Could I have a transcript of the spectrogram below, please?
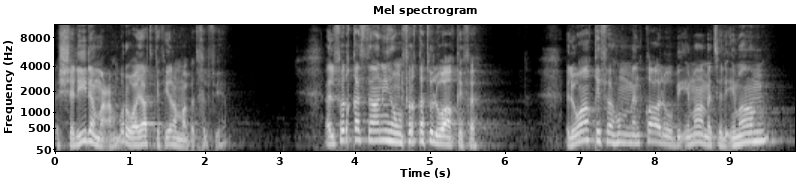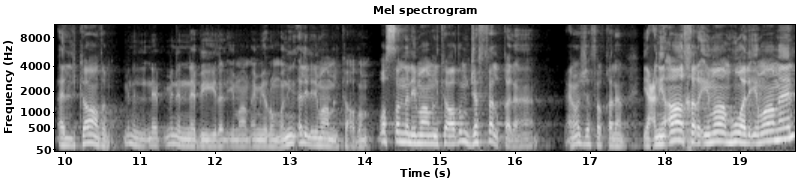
الشديدة معهم وروايات كثيرة ما بدخل فيها. الفرقة الثانية هم فرقة الواقفة. الواقفة هم من قالوا بإمامة الإمام الكاظم. من من النبي إلى الإمام أمير المؤمنين إلى الإمام الكاظم. وصلنا الإمام الكاظم جف القلم. يعني وش جف القلم؟ يعني آخر إمام هو الإمام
